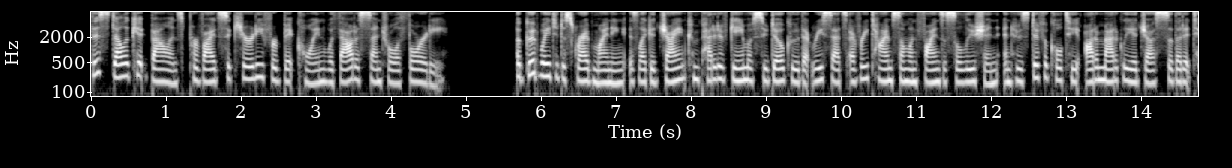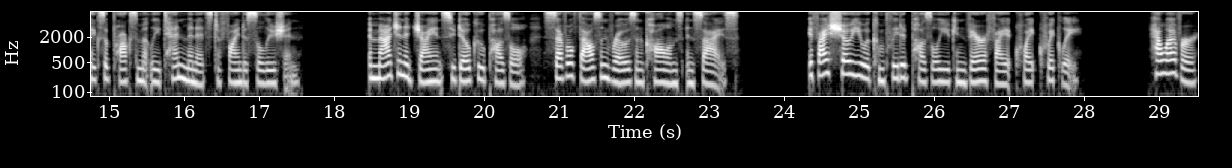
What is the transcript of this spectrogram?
This delicate balance provides security for Bitcoin without a central authority. A good way to describe mining is like a giant competitive game of Sudoku that resets every time someone finds a solution and whose difficulty automatically adjusts so that it takes approximately 10 minutes to find a solution. Imagine a giant Sudoku puzzle, several thousand rows and columns in size. If I show you a completed puzzle, you can verify it quite quickly. However,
